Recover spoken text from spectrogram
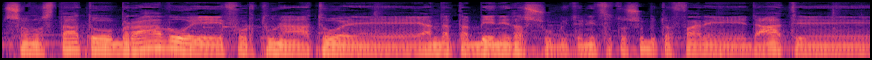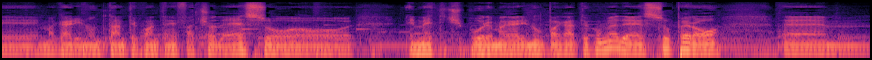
Sono stato bravo e fortunato e è andata bene da subito. Ho iniziato subito a fare date, magari non tante quante ne faccio adesso, e mettici pure magari non pagate come adesso, però ehm,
